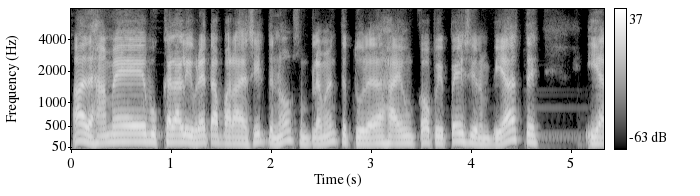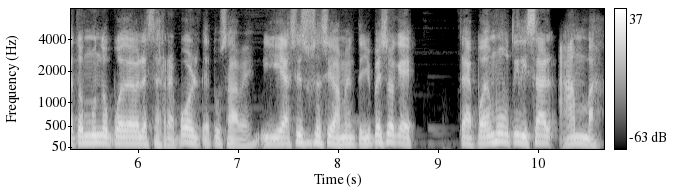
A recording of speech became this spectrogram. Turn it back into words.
ah, déjame buscar la libreta para decirte, no, simplemente tú le das ahí un copy paste y lo enviaste y ya todo el mundo puede ver ese reporte, tú sabes, y así sucesivamente. Yo pienso que podemos utilizar ambas,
